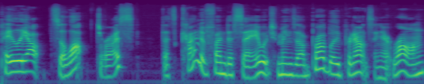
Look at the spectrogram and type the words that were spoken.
Paleopsilopterus. That's kind of fun to say, which means I'm probably pronouncing it wrong.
